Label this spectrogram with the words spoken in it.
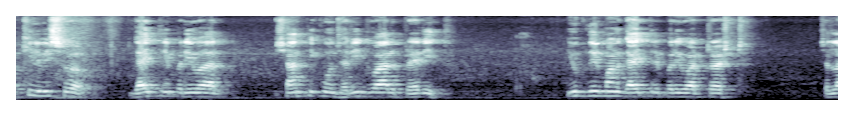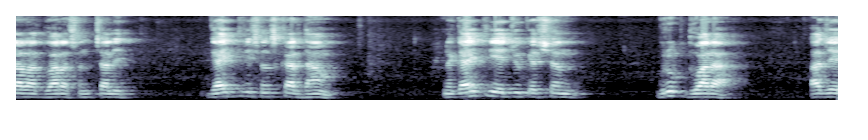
અખિલ વિશ્વ ગાયત્રી પરિવાર શાંતિકુંજ હરિદ્વાર પ્રેરિત યુગ નિર્માણ ગાયત્રી પરિવાર ટ્રસ્ટ ચલાલા દ્વારા સંચાલિત ગાયત્રી સંસ્કાર ધામ અને ગાયત્રી એજ્યુકેશન ગ્રુપ દ્વારા આજે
